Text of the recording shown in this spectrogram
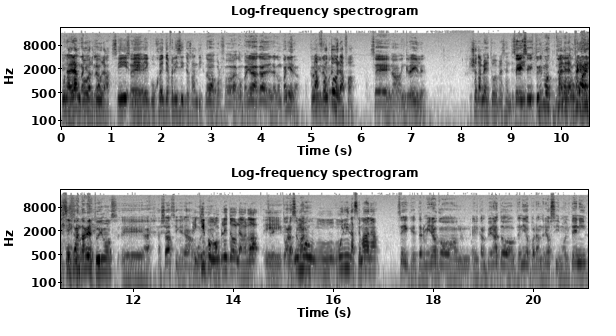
una gran cobertura, Club. ¿sí? De, de QG, te felicito, Santi. No, por favor, acompañada acá de la compañera. Una Camila fotógrafa. Sí, no, increíble. Yo también estuve presente. Sí, sí, estuvimos, estuvimos Vale con Juan, con decirlo. Juan también estuvimos eh, allá, así que nada. muy, Equipo muy- completo, la verdad. eh, toda la semana. Muy, muy- muy linda semana. Sí, que terminó con el campeonato obtenido por Andreossi y Molteni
